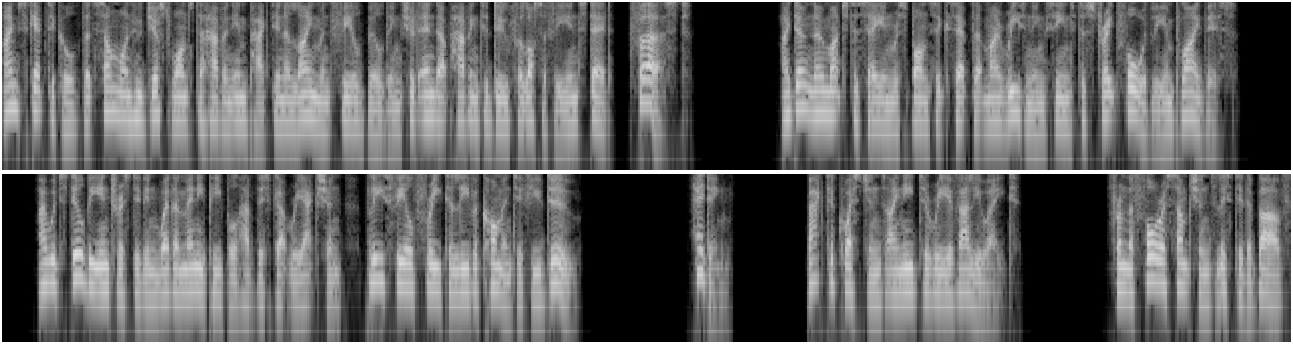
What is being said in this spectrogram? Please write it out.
I'm skeptical that someone who just wants to have an impact in alignment field building should end up having to do philosophy instead, first. I don't know much to say in response except that my reasoning seems to straightforwardly imply this. I would still be interested in whether many people have this gut reaction, please feel free to leave a comment if you do. Heading. Back to questions I need to re-evaluate. From the four assumptions listed above,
